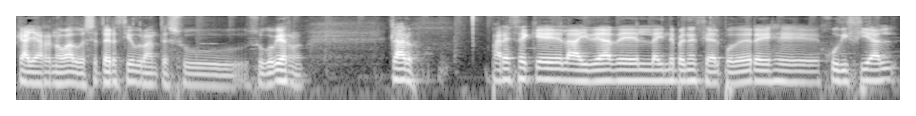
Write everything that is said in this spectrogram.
que haya renovado ese tercio durante su, su gobierno. Claro, parece que la idea de la independencia del poder eh, judicial,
